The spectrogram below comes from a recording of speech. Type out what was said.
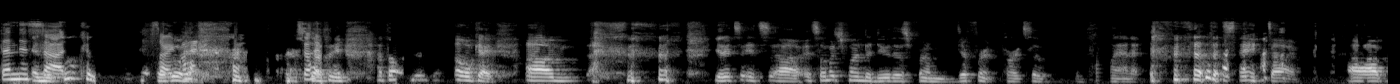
Then this and uh, toolkit, Sorry, go go ahead. ahead. Stephanie, I thought, oh, okay. Um, it's it's uh, it's so much fun to do this from different parts of the planet at the same time. Uh,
